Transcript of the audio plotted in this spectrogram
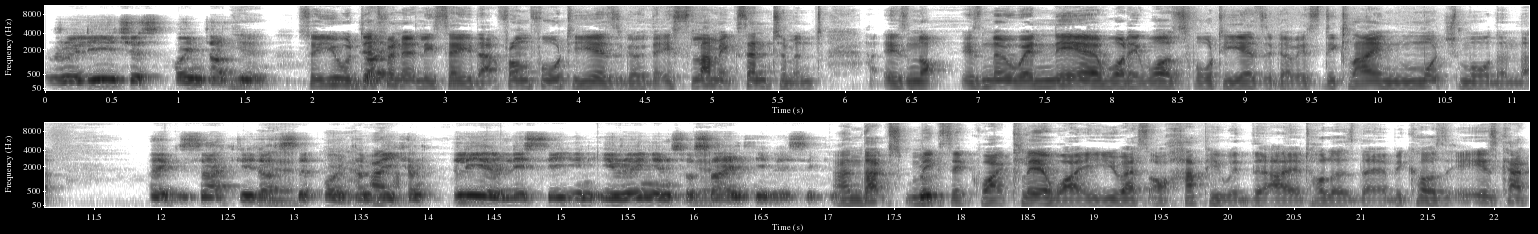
religious point of view. So you would definitely say that from 40 years ago, the Islamic sentiment is not is nowhere near what it was 40 years ago. It's declined much more than that. Exactly, that's Yeah. the point, and I- we can clearly see in Iranian society basically. And that makes it quite clear why US are happy with the Ayatollahs there because it is ca-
